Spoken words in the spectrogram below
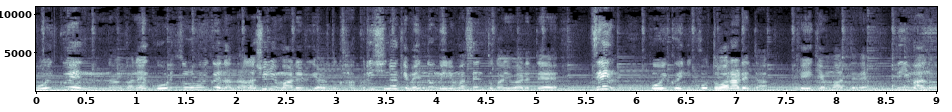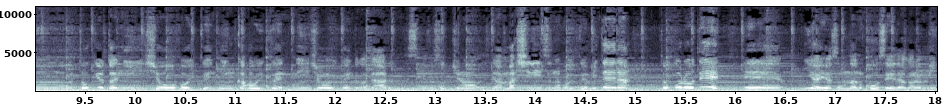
保育園なんかね公立の保育園は7種類もアレルギーあると隔離しなきゃ面倒見れませんとか言われて全保育園に断られた経験もあってね。で今あの東京都は認証保育園認可保育園認証保育園とかであるんですけどそっちの、まあ、私立の保育園みたいなところで、えー、いやいやそんなの後世だから見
